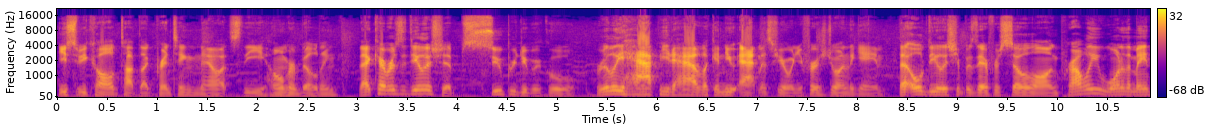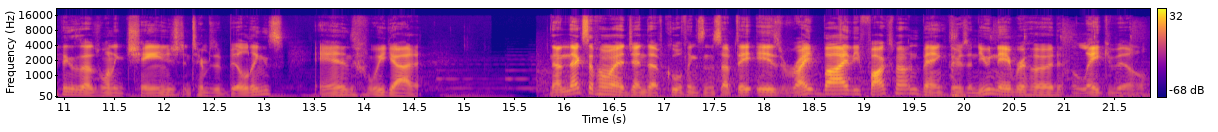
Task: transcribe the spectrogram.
used to be called Top Dog Printing, now it's the Homer building. That covers the dealership, super duper cool. Really happy to have like a new atmosphere when you first join the game. That old dealership was there for so long, probably one of the main things that I was wanting changed in terms of buildings, and we got it. Now next up on my agenda of cool things in this update is right by the Fox Mountain Bank, there's a new neighborhood, Lakeville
